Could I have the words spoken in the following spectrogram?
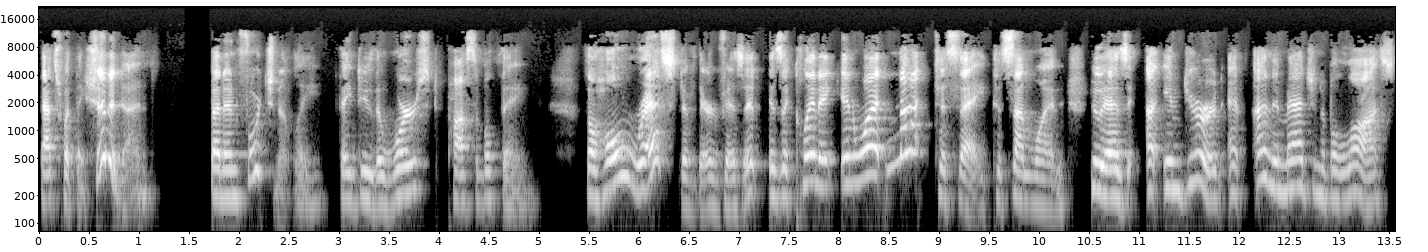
That's what they should have done. But unfortunately, they do the worst possible thing. The whole rest of their visit is a clinic in what not to say to someone who has uh, endured an unimaginable loss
